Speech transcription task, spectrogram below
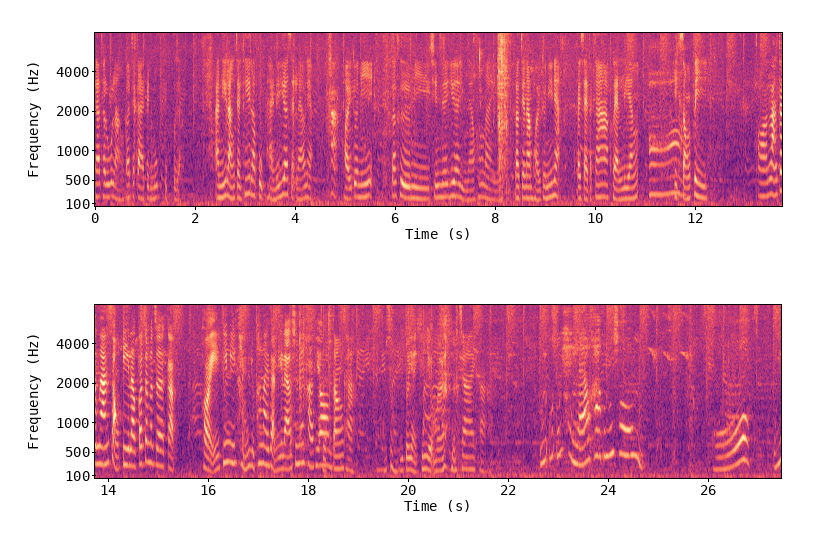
ถ้าทะลุหลังก็จะกลายเป็นมุกติดเปลือก อันนี้หลังจากที่เราปลูกถ่ายเนื้อเยื่อเสร็จแล้วเนี่ยค่ะ หอยตัวนี้ก็คือมีชิ้นเนื้อเยื่ออยู่แล้วข้างใน เราจะนำหอยตัวนี้เนี่ยไปใส่ตะกร้าแขวนเลี้ยงอ๋ออีก2 ปี อ๋อหลังจากนั้น 2 ปีเราก็จะมาเจอกับหอยที่มีไข่มุกอยู่ข้างในแบบนี้แล้วใช่ไหมคะพี่อ้ถูอมกต้องค่ะ โอ้โหสองปีตัวใหญ่ขึ้นเยอะมาก ใช่ค่ะ อุ้ยอุ้ยอุ้ยเห็นแล้วค่ะคุณผู้ชมโอ้อุ้ย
